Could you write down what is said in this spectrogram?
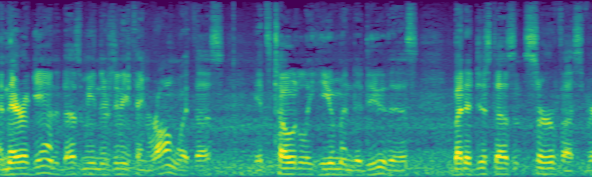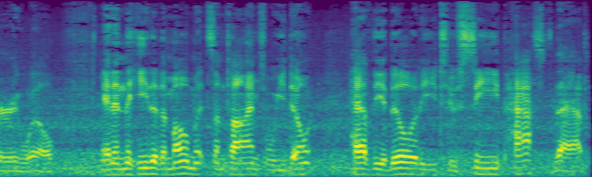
And there again, it doesn't mean there's anything wrong with us. It's totally human to do this, but it just doesn't serve us very well. And in the heat of the moment, sometimes we don't have the ability to see past that.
